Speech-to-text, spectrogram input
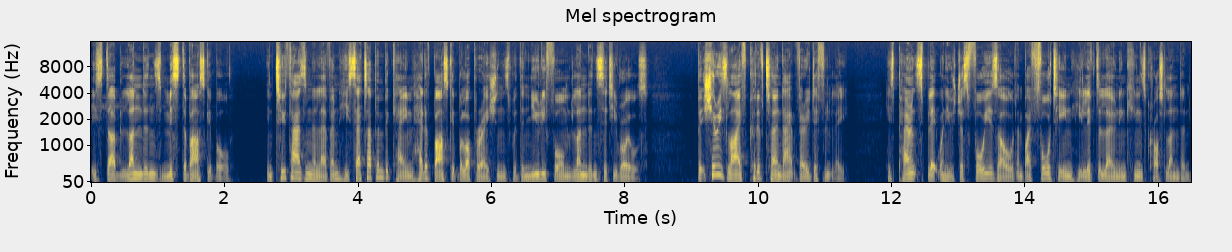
is dubbed London's Mr. Basketball. In 2011, he set up and became head of basketball operations with the newly formed London City Royals. But Shire's life could have turned out very differently. His parents split when he was just four years old, and by 14, he lived alone in King's Cross, London.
